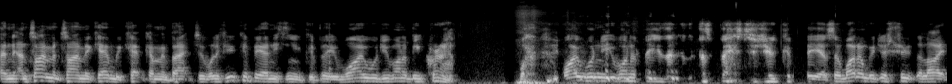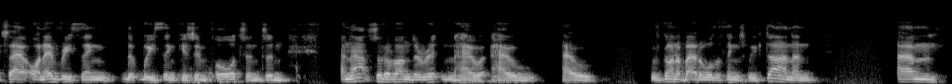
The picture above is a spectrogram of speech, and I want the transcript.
and and time and time again, we kept coming back to, well, if you could be anything you could be, why would you want to be crap? Why, why wouldn't you want to be the, as best as you could be? So why don't we just shoot the lights out on everything that we think is important? And and that's sort of underwritten how how how we've gone about all the things we've done. And um,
